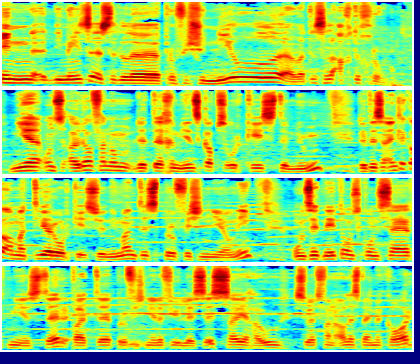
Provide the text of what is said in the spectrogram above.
En die mense is dit hulle professioneel, wat is hulle agtergrond? Nee, ons hou daarvan om dit 'n gemeenskapsorkes te noem. Dit is eintlik 'n amateurorkes, so niemand is professioneel nie. Ons het net ons konsertmeester wat 'n professionele violis is. Sy hou soort van alles bymekaar,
